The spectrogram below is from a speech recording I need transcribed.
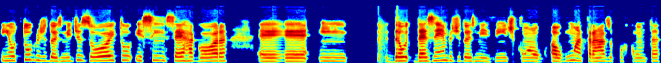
em outubro de 2018 e se encerra agora é, em dezembro de 2020, com algum atraso por conta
